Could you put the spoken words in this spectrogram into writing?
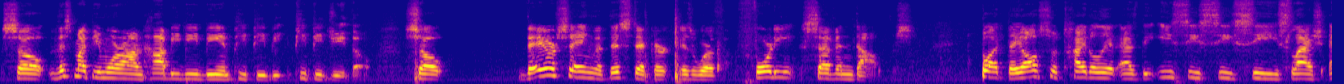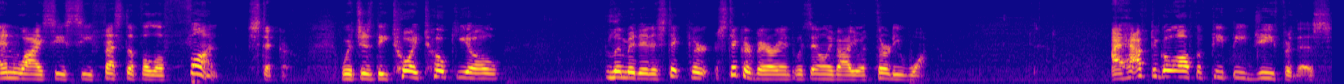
So this might be more on HobbyDB and PPB, PPG though. So they are saying that this sticker is worth forty-seven dollars, but they also title it as the ECCC slash NYCC Festival of Fun sticker, which is the Toy Tokyo limited sticker sticker variant, which they only value at 31. I have to go off of PPG for this,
